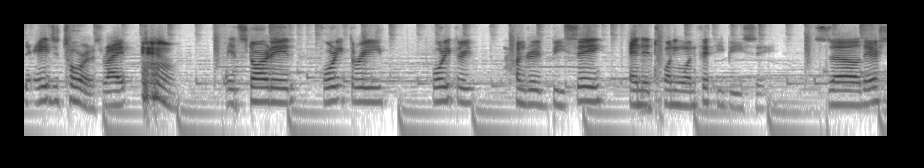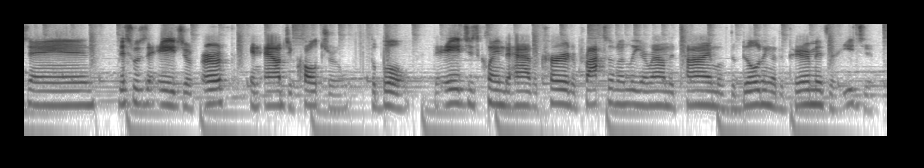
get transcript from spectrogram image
the age of Taurus, right? it started 43 4300 BC, ended 2150 BC. So they're saying this was the age of earth and agriculture, the bull. The age is claimed to have occurred approximately around the time of the building of the pyramids of Egypt.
